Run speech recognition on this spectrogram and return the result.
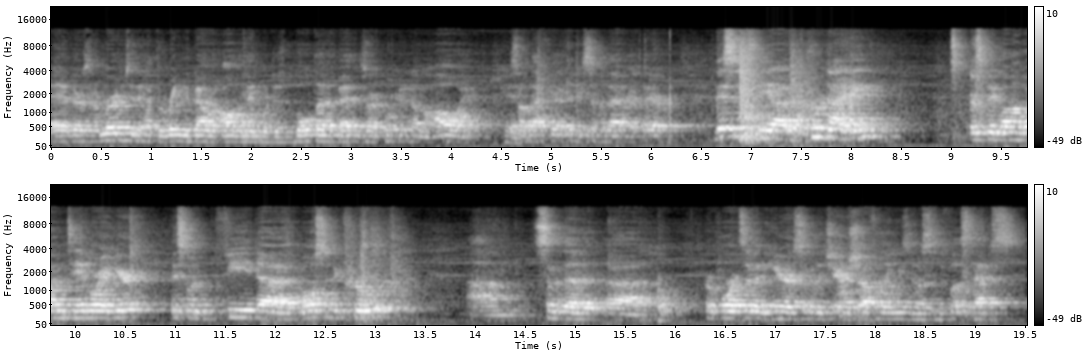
and if there's an emergency, they have to ring the bell, and all the men would just bolt out of bed and start booking down the hallway. So that that could be some of that right there. This is the, uh, crew dining. There's a big long wooden table right here. This would feed uh, most of the crew. Um, some of the uh, reports of it here, some of the chair shufflings, you know, some footsteps.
